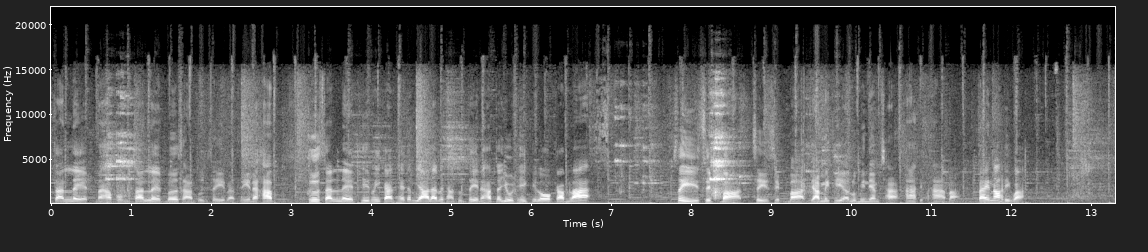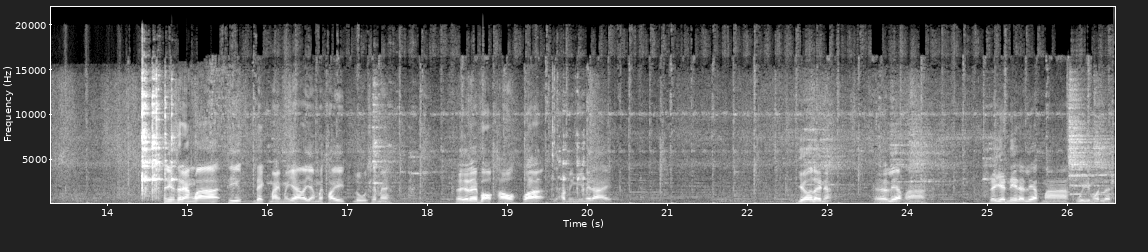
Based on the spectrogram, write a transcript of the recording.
สแตนเลสนะครับผมสแตนเลสเบอร์ 304 แบบนี้นะครับคือสแตนเลสที่มีการเทสน้ำยาและเป็น 304 นะครับจะอยู่ที่กิโลกรัมละ 40 บาท 40 บาท ย้ำอีกทีอลูมิเนียมฉาก 55 บาท แป้งนอกดีกว่า อันนี้แสดงว่าที่เด็กใหม่มาแยกแล้วยังไม่ค่อยรู้ใช่ไหมเดี๋ยวจะได้บอกเขาว่าทำอย่างนี้ไม่ได้ เยอะเลยเนี่ย เดี๋ยวเรียกมาเดี๋ยวเย็นนี้เดี๋ยวเรียกมาคุยหมดเลย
